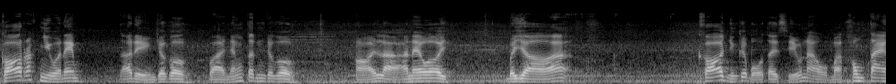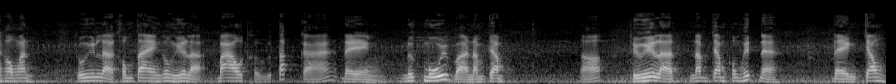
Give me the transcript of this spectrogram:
có rất nhiều anh em đã điện cho Cường và nhắn tin cho Cường hỏi là anh em ơi bây giờ á có những cái bộ tài xỉu nào mà không tan không anh? Có nghĩa là không tan có nghĩa là bao thử tất cả đèn nước muối và 500 đó thì nghĩa là 500 không hít nè đèn trong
